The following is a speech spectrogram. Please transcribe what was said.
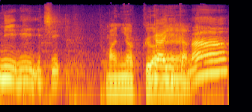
221マニアックだ、がいいかな。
